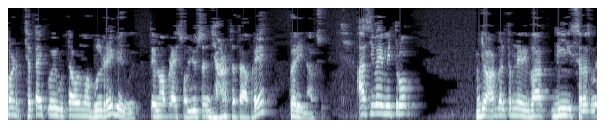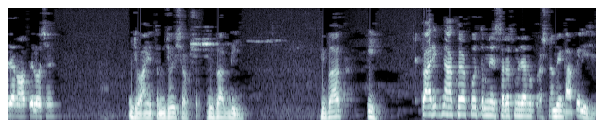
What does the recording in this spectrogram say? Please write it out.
પણ છતાંય કોઈ ઉતાવળમાં ભૂલ રહી ગઈ હોય, તો એનું આપણે સોલ્યુશન જાણ થતાં આપણે કરી નાખશું. આ સિવાય મિત્રો, જો આગળ તમને વિભાગ ડી સરસ મજાનો આપેલો છે. જો અહીં તમે જોઈ શકશો, વિભાગ ડી વિભાગ ઈ તો આ રીતના આખો આખો તમને સરસ મજાનું પ્રશ્ન બેંક આપેલી છે.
